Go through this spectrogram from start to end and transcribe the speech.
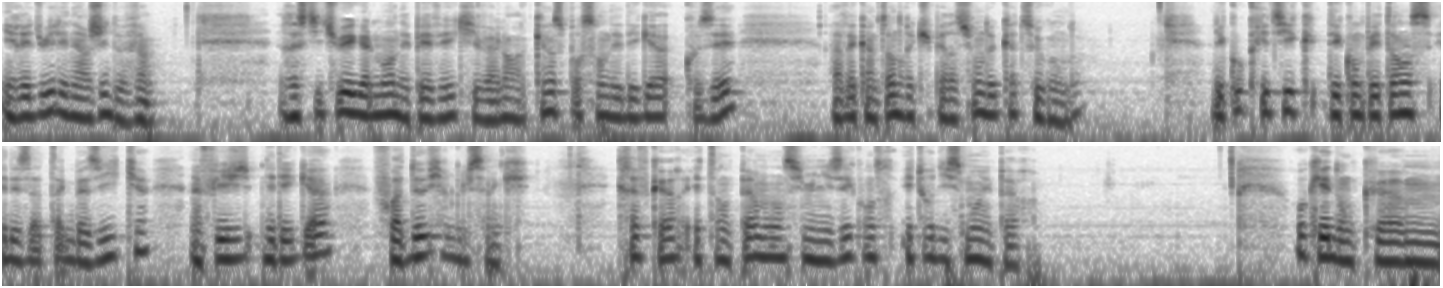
et réduit l'énergie de 20. Restitue également des PV équivalents à 15% des dégâts causés avec un temps de récupération de 4 secondes. Les coups critiques des compétences et des attaques basiques infligent des dégâts x 2,5. Crève-cœur est en permanence immunisé contre étourdissement et peur. Ok, donc. Euh,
